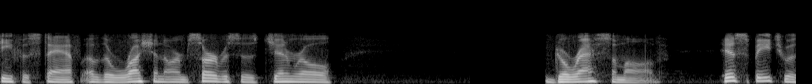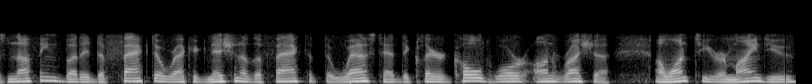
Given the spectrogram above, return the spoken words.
Chief of Staff of the Russian Armed Services, General Gerasimov. His speech was nothing but a de facto recognition of the fact that the West had declared Cold War on Russia. I want to remind you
